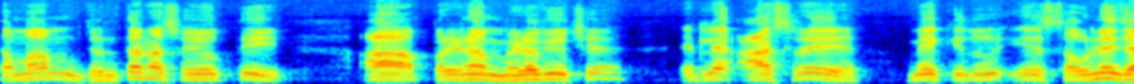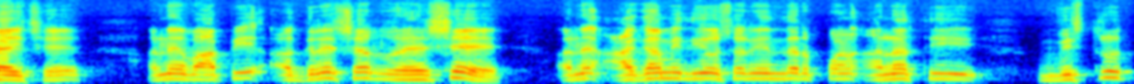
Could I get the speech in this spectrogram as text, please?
તમામ જનતાના સહયોગથી આ પરિણામ મેળવ્યું છે. એટલે આ શ્રેય મેં કીધું એ સૌને જાય છે અને વાપી અગ્રેસર રહેશે અને આગામી દિવસોની અંદર પણ આનાથી વિસ્તૃત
